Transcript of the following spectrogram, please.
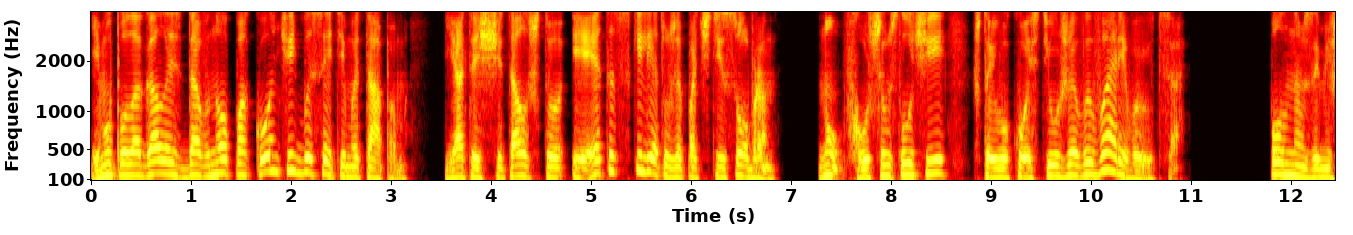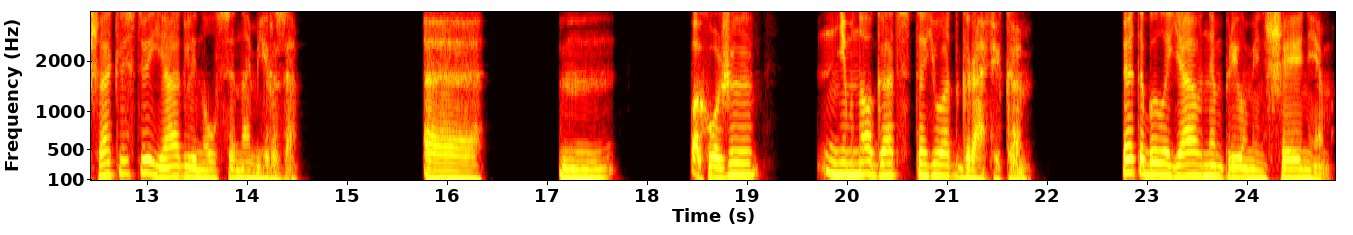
Ему полагалось давно покончить бы с этим этапом. Я-то считал, что и этот скелет уже почти собран. Ну, в худшем случае, что его кости уже вывариваются. В полном замешательстве я оглянулся на Мирза. э похоже, немного отстаю от графика». Это было явным преуменьшением,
